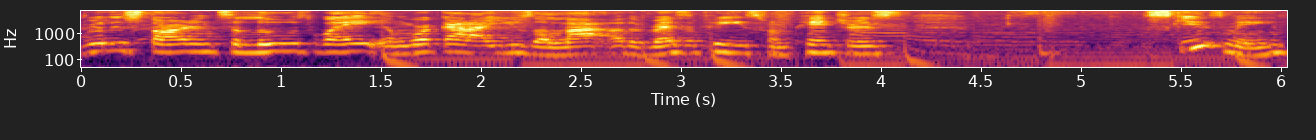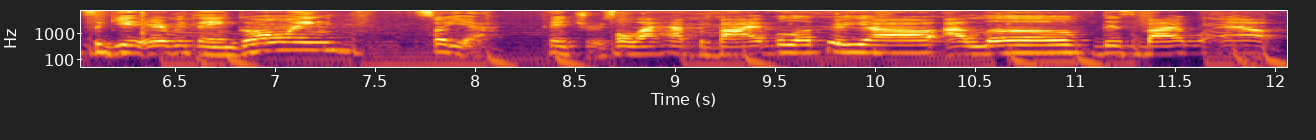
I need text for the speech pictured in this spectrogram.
really starting to lose weight and work out, I use a lot of the recipes from Pinterest. Excuse me, to get everything going. So yeah, Pinterest. Oh, I have the Bible up here, y'all. I love this Bible app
